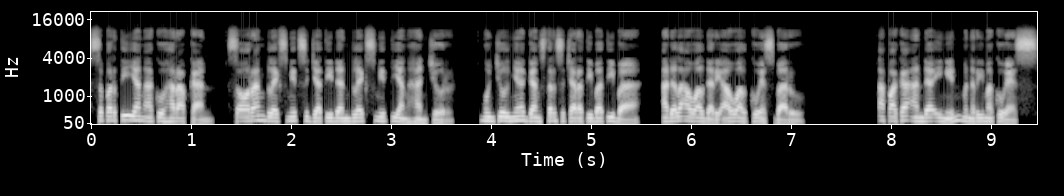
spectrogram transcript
Seperti yang aku harapkan, seorang blacksmith sejati dan blacksmith yang hancur. Munculnya gangster secara tiba-tiba, adalah awal dari awal quest baru. Apakah Anda ingin menerima quest?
